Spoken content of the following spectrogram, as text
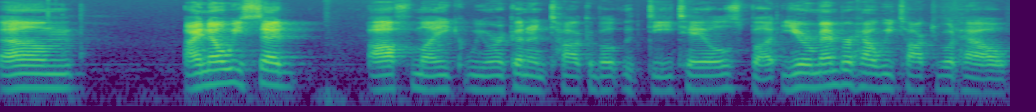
Um, I know we said off mic, we weren't going to talk about the details, but you remember how we talked about how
